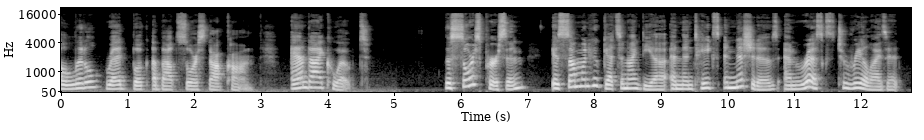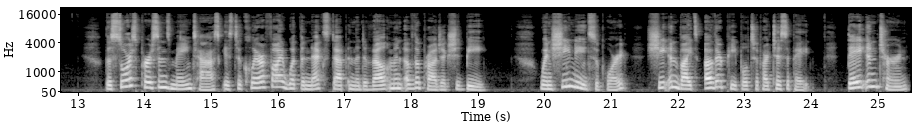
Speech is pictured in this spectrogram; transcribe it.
a little red book about source.com. And I quote The source person is someone who gets an idea and then takes initiatives and risks to realize it. The source person's main task is to clarify what the next step in the development of the project should be. When she needs support, she invites other people to participate. They, in turn,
